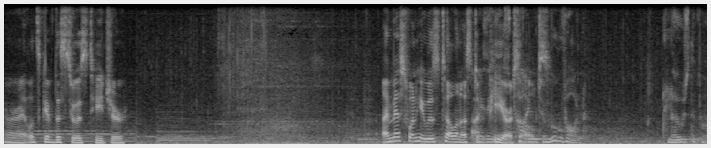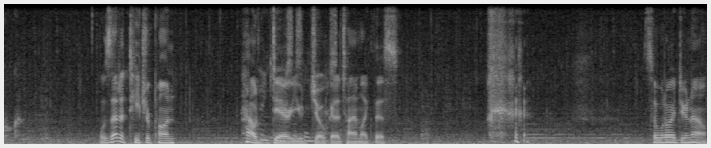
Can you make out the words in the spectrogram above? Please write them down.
Alright, let's give this to his teacher. I miss when he was telling us to I think pee it's time ourselves. to move on. Close the book. Was that a teacher pun? How Thank dare Mrs. you joke at a time like this? so what do I do now?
